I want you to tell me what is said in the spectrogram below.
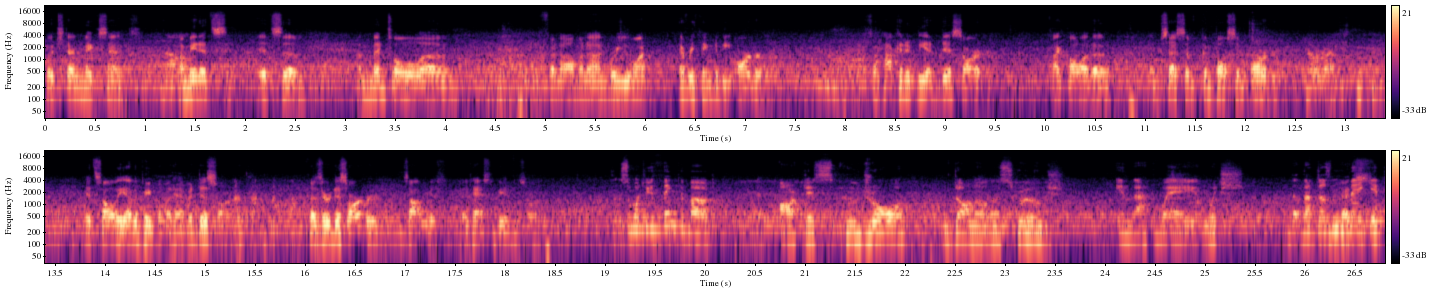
which doesn't make sense. No. I mean, it's it's a a mental uh, phenomenon where you want everything to be orderly. So how could it be a disorder? I call it a obsessive compulsive order. All right. It's all the other people that have a disorder because they're disordered. It's obvious. It has to be a disorder. So, so what do you think about artists who draw Donald and Scrooge in that way, which that, that doesn't That's- make it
